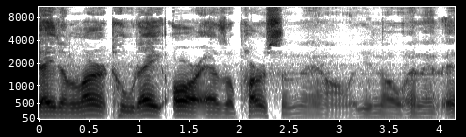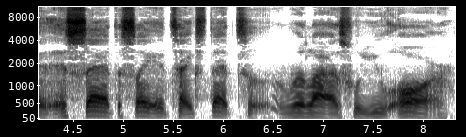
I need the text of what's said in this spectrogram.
they done learned who they are as a person now, you know, and it, it, it's sad to say it takes that to realize who you are.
